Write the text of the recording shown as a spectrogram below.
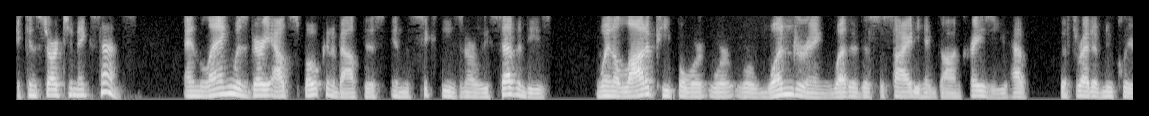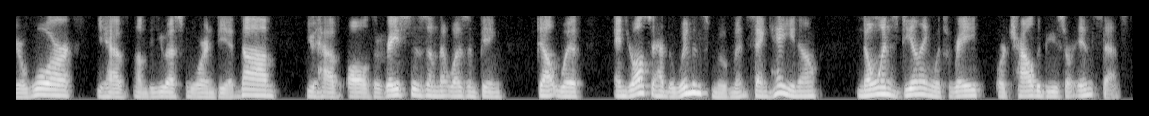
it can start to make sense. And Laing was very outspoken about this in the 60s and early 70s when a lot of people were, were, were wondering whether the society had gone crazy. You have the threat of nuclear war, you have um, the US war in Vietnam, you have all the racism that wasn't being dealt with. And you also had the women's movement saying, hey, you know, no one's dealing with rape or child abuse or incest.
